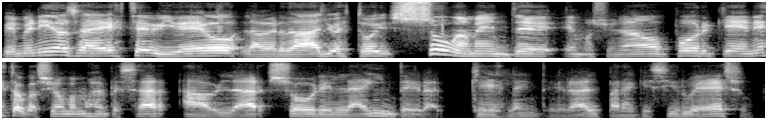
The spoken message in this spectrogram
Bienvenidos a este video, la verdad yo estoy sumamente emocionado porque en esta ocasión vamos a empezar a hablar sobre la integral. ¿Qué es la integral? ¿Para qué sirve eso?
